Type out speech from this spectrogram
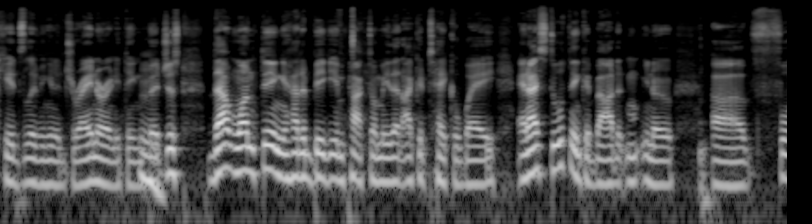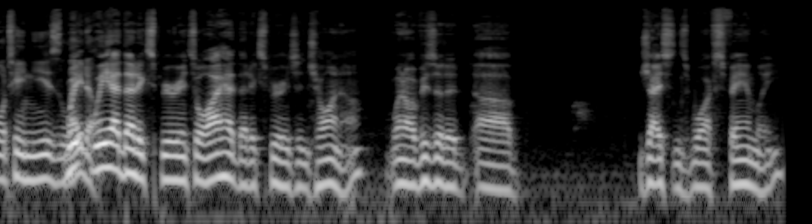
kids living in a drain or anything but just that one thing had a big impact on me that I could take away and I still think about it you know uh 14 years We, later we had that experience, or I had that experience in China when I visited uh, Jason's wife's family,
